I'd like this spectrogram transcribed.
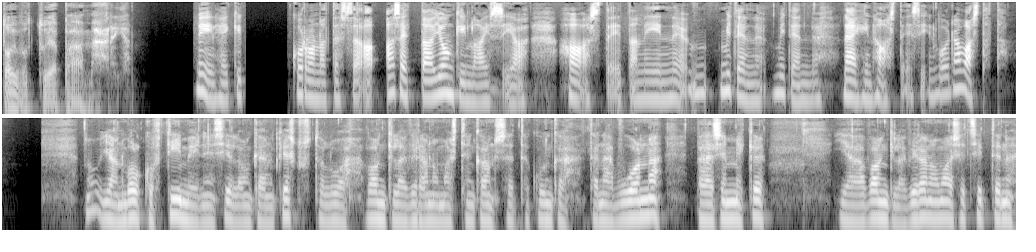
toivottuja päämääriä. Niin Heikki, korona tässä asettaa jonkinlaisia haasteita, niin miten, miten näihin haasteisiin voidaan vastata? No, Jan Volkov tiimeinen siellä on käynyt keskustelua vankilaviranomaisten kanssa, että kuinka tänä vuonna pääsemmekö. Ja vankilaviranomaiset sitten,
